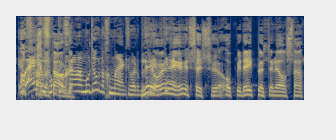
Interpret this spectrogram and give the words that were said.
Uw eigen programma moet ook nog gemaakt worden. Nee hoor, nee, het is uh, opd.nl staat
